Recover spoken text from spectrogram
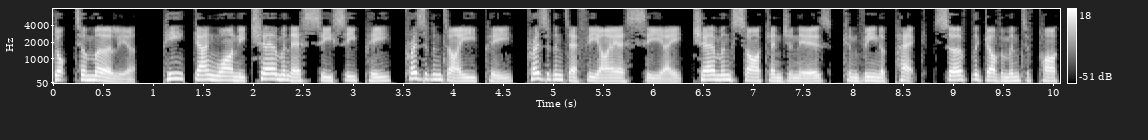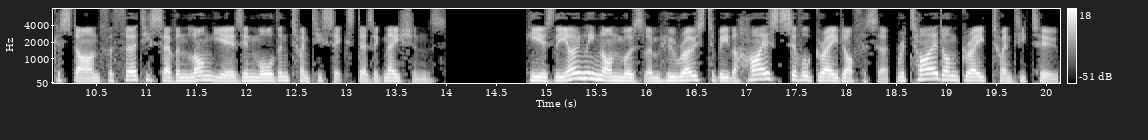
Dr. Murlia. P. Gangwani Chairman SCCP, President IEP, President FEISCA, Chairman SARC Engineers, Convener PEC, served the government of Pakistan for 37 long years in more than 26 designations. He is the only non-Muslim who rose to be the highest civil grade officer, retired on grade 22.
